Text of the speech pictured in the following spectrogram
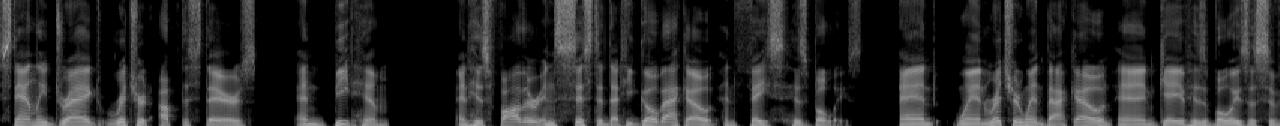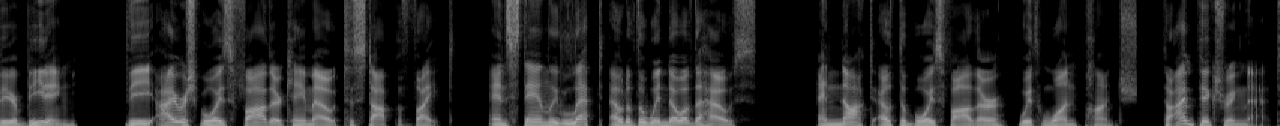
Stanley dragged Richard up the stairs and beat him, and his father insisted that he go back out and face his bullies. And when Richard went back out and gave his bullies a severe beating, the Irish boy's father came out to stop the fight. And Stanley leapt out of the window of the house and knocked out the boy's father with one punch. So I'm picturing that.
